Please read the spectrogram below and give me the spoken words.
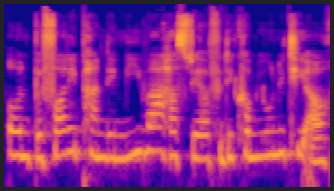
Und bevor die Pandemie war, hast du ja für die Community auch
